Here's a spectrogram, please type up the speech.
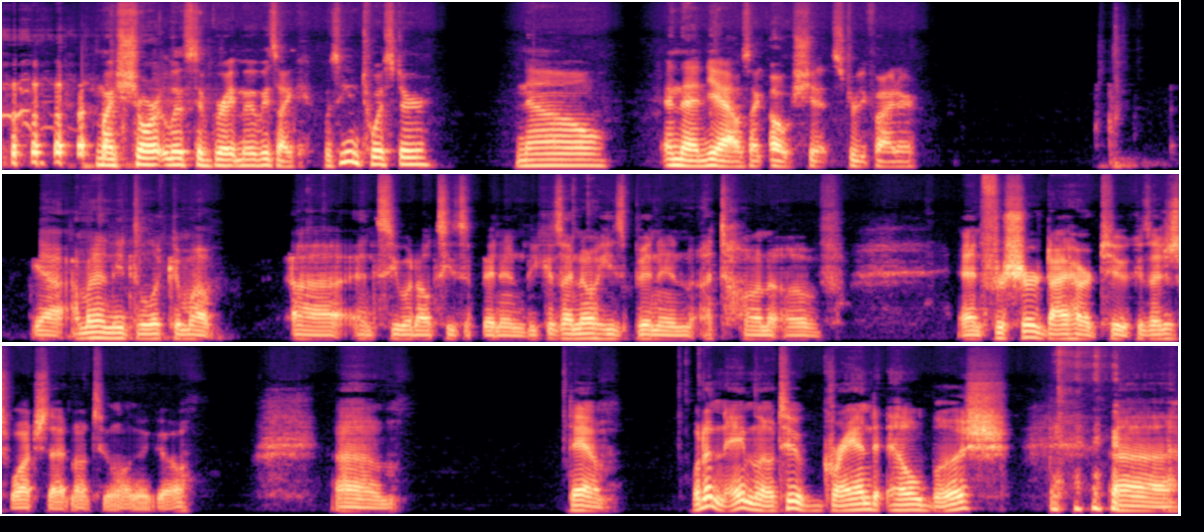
my short list of great movies? Like, was he in Twister? No. And then, yeah, I was like, oh shit, Street Fighter. Yeah, I'm gonna need to look him up uh, and see what else he's been in because I know he's been in a ton of, and for sure Die Hard too because I just watched that not too long ago. Um, damn, what a name though too, Grand L Bush. uh,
